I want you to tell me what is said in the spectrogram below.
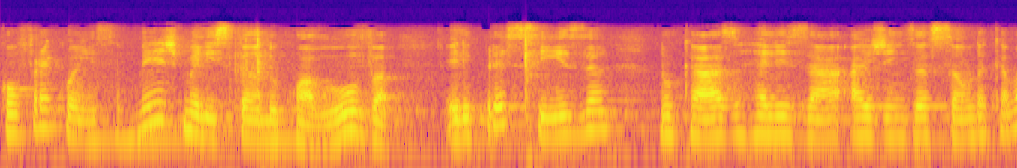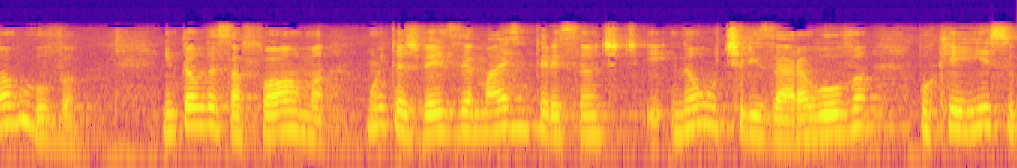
com frequência. Mesmo ele estando com a luva, ele precisa, no caso, realizar a higienização daquela luva. Então, dessa forma, muitas vezes é mais interessante não utilizar a luva, porque isso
